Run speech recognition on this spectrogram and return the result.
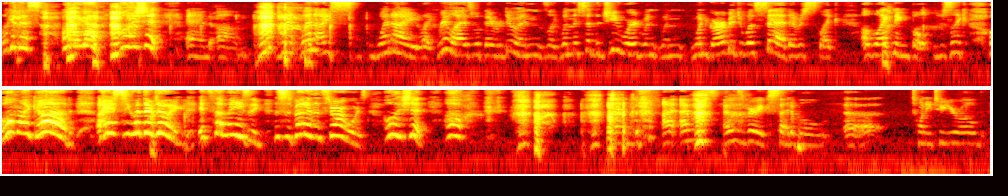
Look at this. Oh my god, holy shit. And um, when, when I when I like realized what they were doing, like when they said the G word, when when when garbage was said, it was like a lightning bolt. It was like, oh my god, I see what they're doing. It's amazing. This is better than Star Wars. Holy shit. Oh. and I, I was I was very excitable. Uh, 22 year old.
